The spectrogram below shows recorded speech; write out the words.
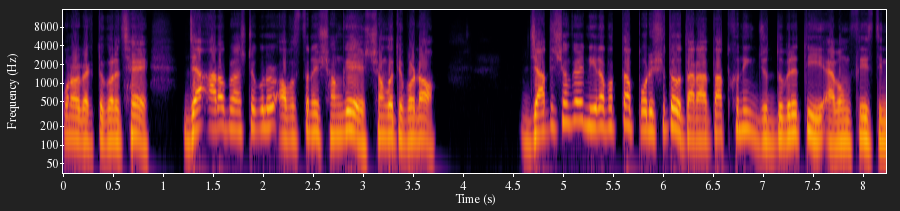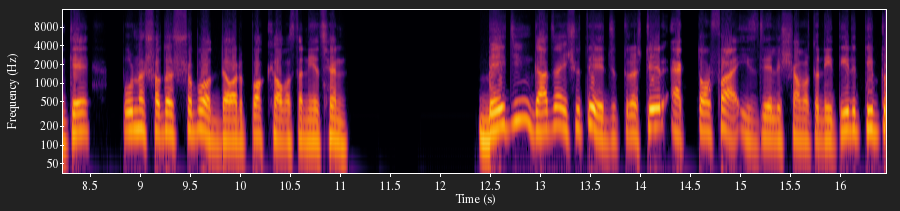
পুনর্ব্যক্ত করেছে, যা আরব রাষ্ট্রগুলোর অবস্থানের সঙ্গে সঙ্গতিপূর্ণ। জাতিসংঘের নিরাপত্তা পরিষদেও তারা তাৎক্ষণিক যুদ্ধবিরতি এবং ফিলিস্তিনকে পূর্ণ সদস্যপদ দেওয়ার পক্ষে অবস্থান নিয়েছেন। বেইজিং গাজা ইস্যুতে যুক্তরাষ্ট্রের একতরফা ইসরায়েলের সমর্থন নীতির তীব্র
